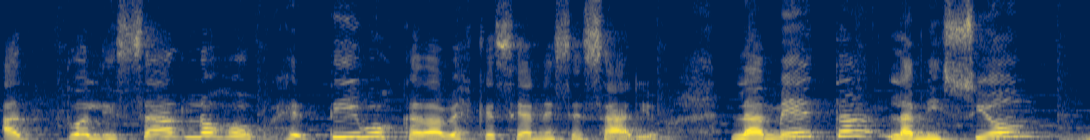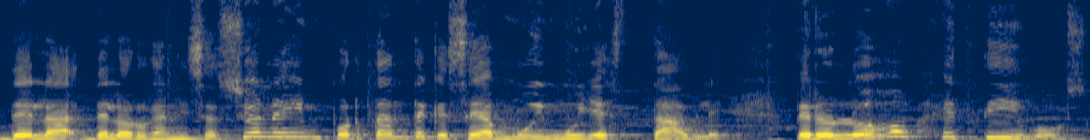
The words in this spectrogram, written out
actualizar los objetivos cada vez que sea necesario. La meta, la misión de la, de la organización es importante que sea muy, muy estable, pero los objetivos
